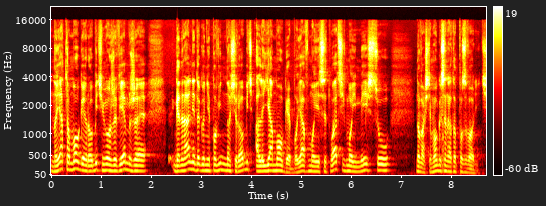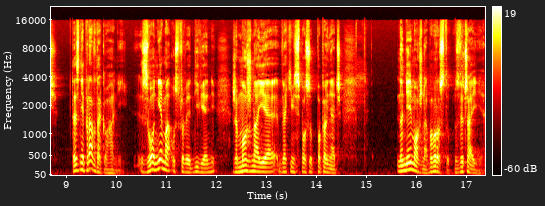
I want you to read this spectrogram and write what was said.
no ja to mogę robić, mimo że wiem, że generalnie tego nie powinno się robić, ale ja mogę, bo ja w mojej sytuacji, w moim miejscu, no właśnie, mogę sobie na to pozwolić. To jest nieprawda, kochani. Zło nie ma usprawiedliwień, że można je w jakiś sposób popełniać. No nie można, po prostu, zwyczajnie.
